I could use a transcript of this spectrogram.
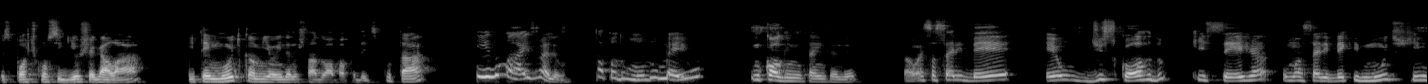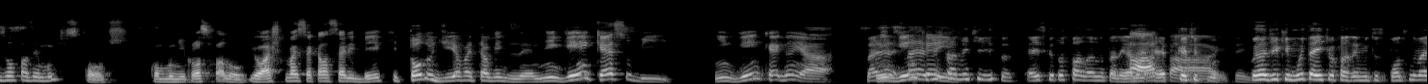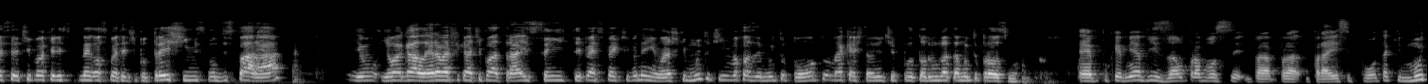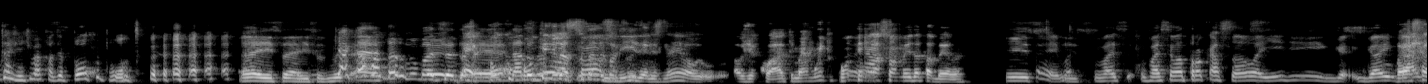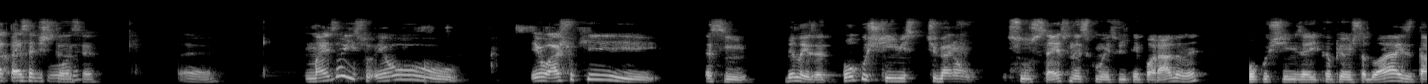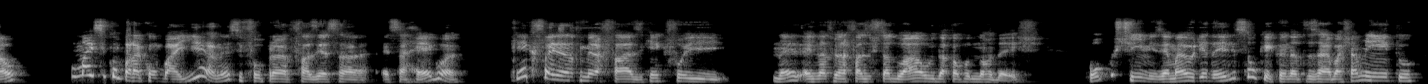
O esporte conseguiu chegar lá e tem muito caminho ainda no estadual para poder disputar. E no mais, velho, tá todo mundo meio incógnita, entendeu? Então essa série B eu discordo que seja uma série B que muitos times vão fazer muitos pontos, como o Nicolas falou. Eu acho que vai ser aquela série B que todo dia vai ter alguém dizendo: ninguém quer subir, ninguém quer ganhar. Mas é- Ninguém é, quer justamente isso. É isso que eu tô falando, tá ligado? Ah, é porque, tá, tipo, entendi. quando eu digo que muita gente vai fazer muitos pontos, não vai ser tipo aquele negócio que vai ter, tipo, três times que vão disparar e, um- e uma galera vai ficar, tipo, atrás sem ter perspectiva nenhuma. Acho que muito time vai fazer muito ponto na questão de, tipo, todo mundo vai estar muito próximo. É porque minha visão para você, para esse ponto é que muita gente vai fazer pouco ponto, É isso, é isso. que Muito- acaba é, dando no meio. ser também. É, É, pouco dá ponto no em relação puta aos líderes, né? Ao, ao G4, mas muito ponto É. em relação ao meio da tabela. Isso, É, vai, isso. vai ser, vai ser uma trocação aí de ga- ganho. Vai achatar essa fora. distância. É. Mas é isso, eu eu acho que assim, beleza, poucos times tiveram sucesso nesse começo de temporada, né? Poucos times aí campeões estaduais e tal. Mas se comparar com o Bahia, né, se for para fazer essa essa régua, quem é que foi na primeira fase? Quem é que foi, né, na primeira fase do estadual e da Copa do Nordeste? Poucos times, e a maioria deles são o quê? Candidatos a rebaixamento,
